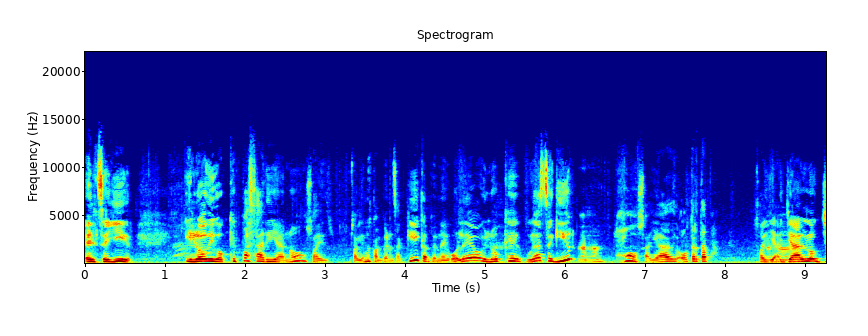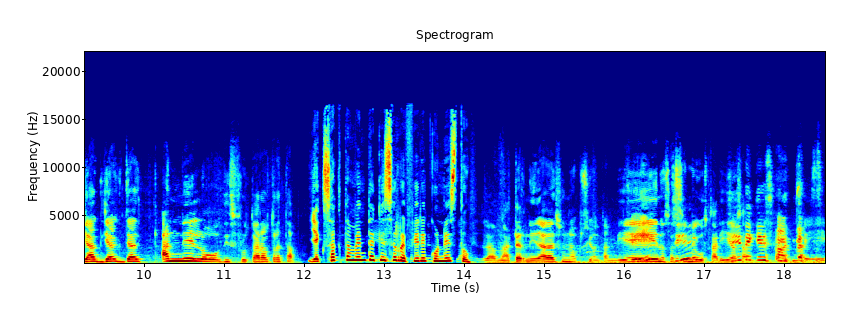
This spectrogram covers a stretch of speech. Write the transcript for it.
el seguir. Y luego digo, ¿qué pasaría, no? O sea, salimos campeones aquí, campeones de goleo y luego ¿qué? ¿Voy a seguir? Ajá. No, o sea, ya es otra etapa. O sea, ya, Ajá. ya, lo, ya, ya, ya anhelo disfrutar a otra etapa. ¿Y exactamente a qué se refiere con esto? La maternidad es una opción también, o sea, sí, me gustaría. o sea, quieres aventar sí.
